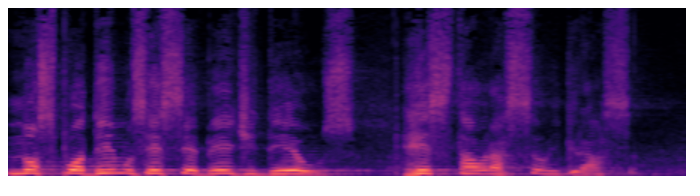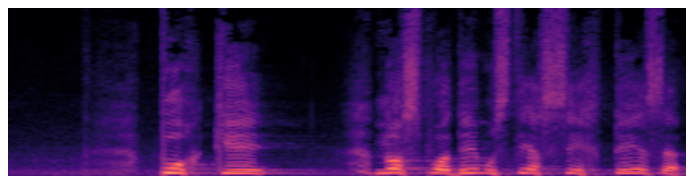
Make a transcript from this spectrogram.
nós podemos receber de Deus restauração e graça. Porque nós podemos ter a certeza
